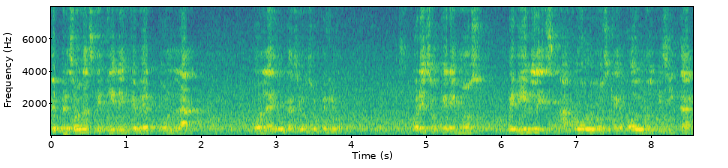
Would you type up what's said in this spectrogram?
de personas que tienen que ver con la, con la educación superior. Por eso queremos pedirles a todos los que hoy nos visitan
